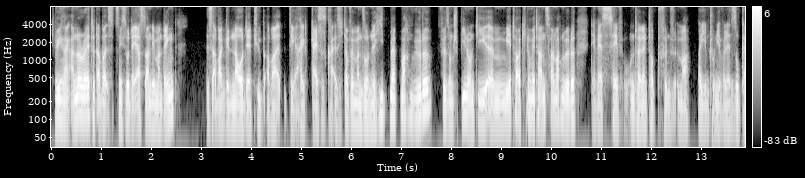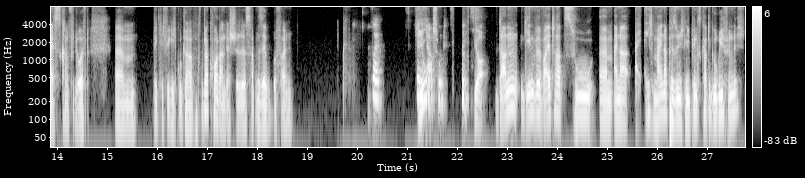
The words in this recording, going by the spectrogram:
ich will nicht sagen underrated, aber ist jetzt nicht so der Erste, an den man denkt. Ist aber genau der Typ, aber der halt geisteskrank ist. Ich glaube, wenn man so eine Heatmap machen würde für so ein Spiel und die ähm, Meter, Kilometeranzahl machen würde, der wäre safe unter den Top 5 immer bei jedem Turnier, weil der so geisteskrank viel läuft. Ähm, wirklich, wirklich guter, guter Call an der Stelle. Das hat mir sehr gut gefallen. Voll. Finde ich auch gut. Ja, dann gehen wir weiter zu ähm, einer, eigentlich meiner persönlichen Lieblingskategorie, finde ich,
